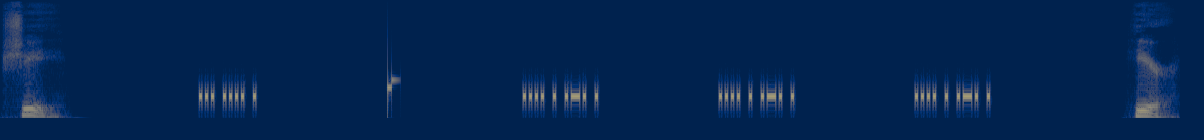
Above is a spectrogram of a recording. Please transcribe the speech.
She. Here.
